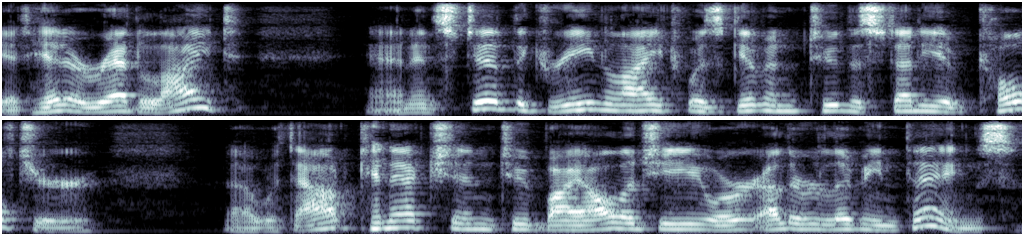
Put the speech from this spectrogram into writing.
it hit a red light and instead the green light was given to the study of culture uh, without connection to biology or other living things.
